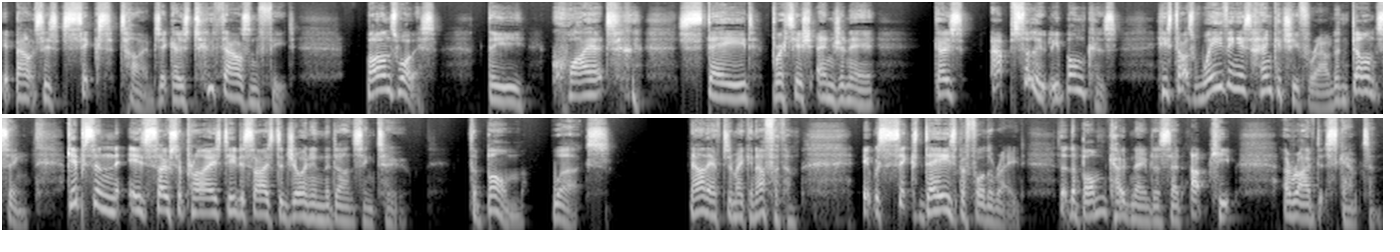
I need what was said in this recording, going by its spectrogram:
It bounces six times. It goes 2,000 feet. Barnes Wallis, the quiet, staid British engineer goes absolutely bonkers. He starts waving his handkerchief around and dancing. Gibson is so surprised he decides to join in the dancing too. The bomb works. Now they have to make enough of them. It was six days before the raid that the bomb, codenamed as said Upkeep, arrived at Scampton.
